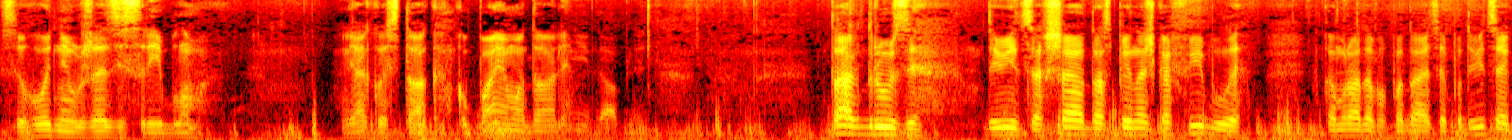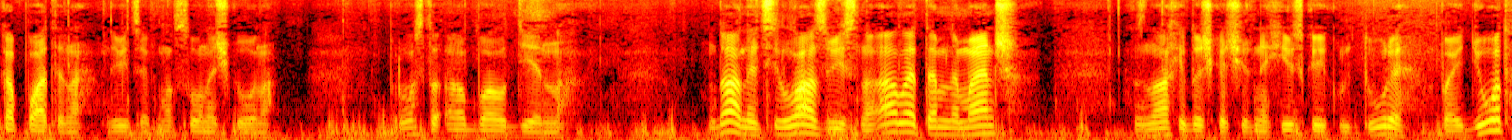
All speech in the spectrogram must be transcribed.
сьогодні вже зі сріблом. Якось так. Копаємо далі. Так, друзі, дивіться, ще одна спиночка фібули. В камрада попадається. Подивіться, яка патина. Дивіться, як на сонечку вона. Просто обалденно. Да, не ціла, звісно, але тим не менш, знахідочка черняхівської культури пойдет,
